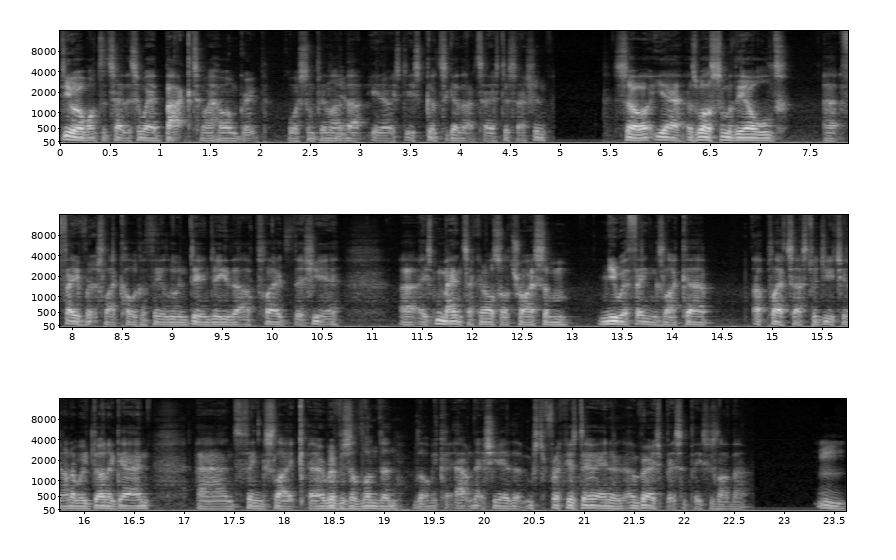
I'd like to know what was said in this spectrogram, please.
do I want to take this away back to my home group or something like Yeah. that. You know, it's, it's good to get that taster session. So yeah, as well as some of the old uh, favourites like Call of Cthulhu and D and D that I've played this year, uh, it's meant I can also try some newer things like a, a playtest for Duty and Honor we've done again, and things like uh, Rivers of London that'll be out next year that Mr. Frick is doing, and, and various bits and pieces like that. Mm.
